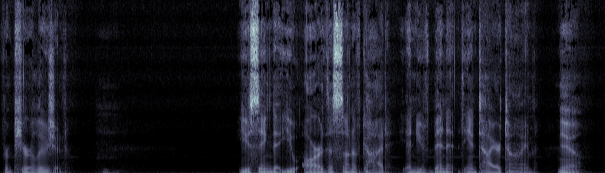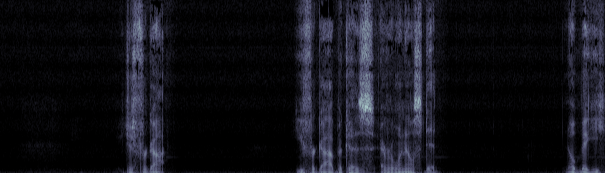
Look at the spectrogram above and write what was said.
from pure illusion you seeing that you are the Son of God and you've been it the entire time. Yeah. You just forgot. You forgot because everyone else did. No biggie.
